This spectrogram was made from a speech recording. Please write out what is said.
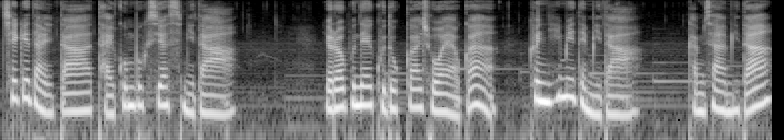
책에 달다 달콤북스였습니다. 여러분의 구독과 좋아요가 큰 힘이 됩니다. 감사합니다.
